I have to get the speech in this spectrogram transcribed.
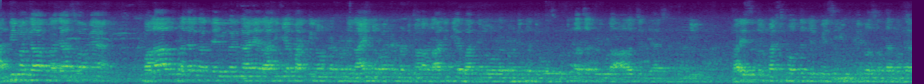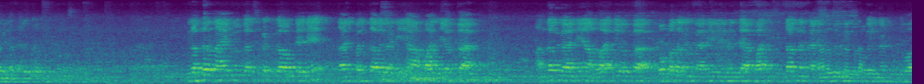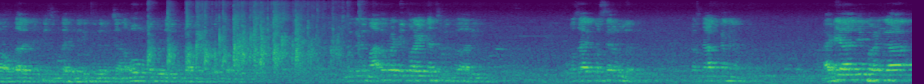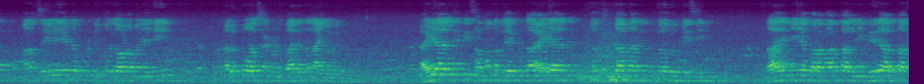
అంతిమంగా ప్రజాస్వామ్య ఫలాలు ప్రజలకు అందే విధంగానే రాజకీయ పార్టీలో ఉన్నటువంటి నాయకులు ఉన్నటువంటి మనం రాజకీయ పార్టీలో ఉన్నటువంటి ప్రతి ఒక్క కుటుంబ సభ్యుడు కూడా ఆలోచన చేయాల్సినటువంటి పరిస్థితులు మర్చిపోవద్దని చెప్పేసి ఈ పుట్టినరోజు సందర్భంగా వీళ్ళందరూ కూడా పిలుపునిస్తున్నాను. వీళ్ళందరూ నాయకులు కలిసికట్టుగా ఉంటేనే దాని ఫలితాలు కానీ ఆ పార్టీ యొక్క అందం కానీ ఆ పార్టీ యొక్క గొప్పతనం కానీ లేదంటే ఆ పార్టీ సిద్ధాంతం కానీ ముందుకు తీసుకువెళ్ళినటువంటి వారు అవుతారని చెప్పేసి కూడా నిరుపేద నుంచి అనుభవం ఉన్నటువంటి ఎందుకంటే మాతో కూడా డిఫర్ అయ్యి మీకు అది ఒకసారి క్వశ్చన్ ఉండదు ప్రశ్నాత్మకంగానే ఉంటుంది ఐడియాలజీ పరంగా మనం శైలి అయ్యేటప్పుడు డిఫర్ కావడం అనేది కలుపుకోవాల్సినటువంటి బాధ్యత నాయకుల మీద ఐడియాలజీకి సంబంధం లేకుండా ఐడియాలజీ సిద్ధాంతాన్ని కుక్కలో దొక్కేసి రాజకీయ పరమార్థాలని వేరే అర్థాలు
